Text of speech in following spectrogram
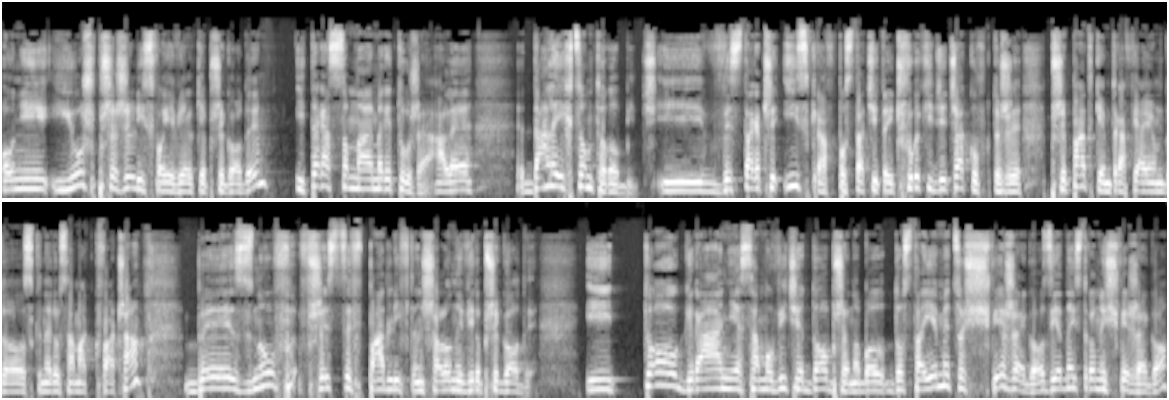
Oni już przeżyli swoje wielkie przygody i teraz są na emeryturze, ale dalej chcą to robić i wystarczy iskra w postaci tej czwórki dzieciaków, którzy przypadkiem trafiają do Sknerusa McQuacza, by znów wszyscy wpadli w ten szalony wir przygody. I to gra niesamowicie dobrze, no bo dostajemy coś świeżego, z jednej strony świeżego,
